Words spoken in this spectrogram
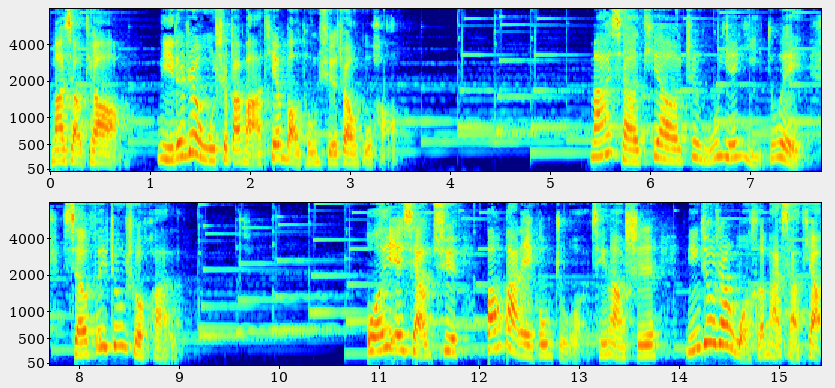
马小跳，你的任务是把马天宝同学照顾好。马小跳正无言以对，小非洲说话了。我也想去帮芭蕾公主，秦老师，您就让我和马小跳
